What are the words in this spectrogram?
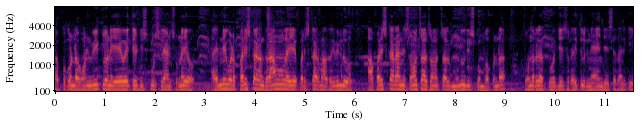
తప్పకుండా వన్ వీక్లోనే ఏవైతే డిస్ప్యూట్స్ ల్యాండ్స్ ఉన్నాయో అవన్నీ కూడా పరిష్కారం గ్రామంలో అయ్యే పరిష్కార మార్గాలు వీళ్ళు ఆ పరిష్కారాన్ని సంవత్సరాలు సంవత్సరాలు ముందుకు తీసుకొని తొందరగా క్లోజ్ చేసి రైతులకు న్యాయం చేసేదానికి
